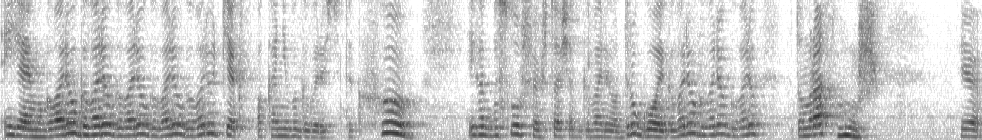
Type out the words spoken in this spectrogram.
И я ему говорю, говорю, говорю, говорю, говорю текст, пока не выговорюсь. И так, фу, и как бы слушаю, что я сейчас говорила. Другой, говорю, говорю, говорю, потом раз муж. Я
